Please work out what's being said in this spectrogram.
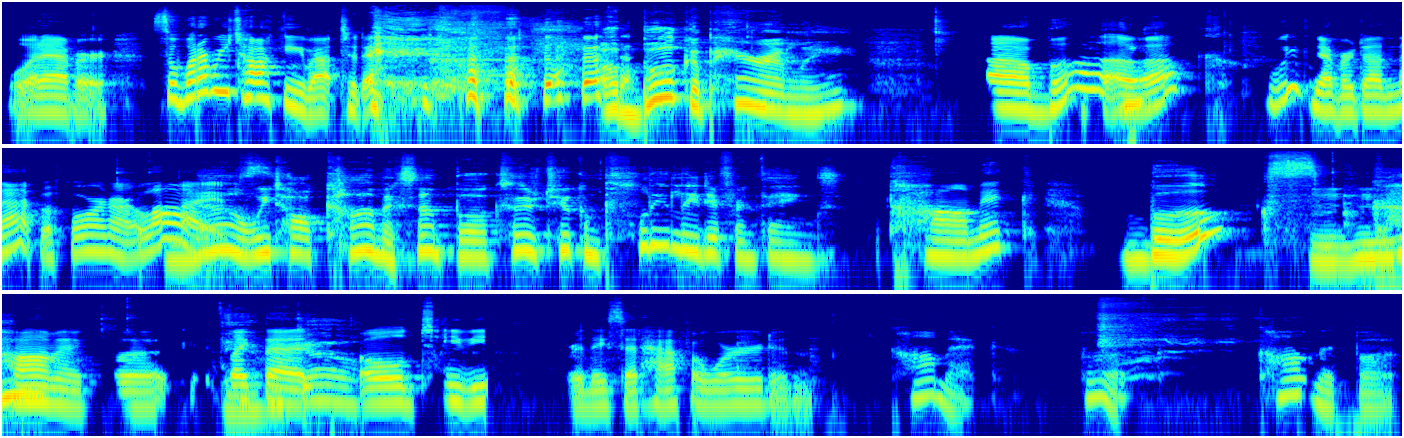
whatever. So, what are we talking about today? A book, apparently. a book? We've never done that before in our lives. No, we talk comics, not books. Those are two completely different things. comic books. Mhm. Comic book. It's like There we that go. old TV where they said half a word and comic book, comic book.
